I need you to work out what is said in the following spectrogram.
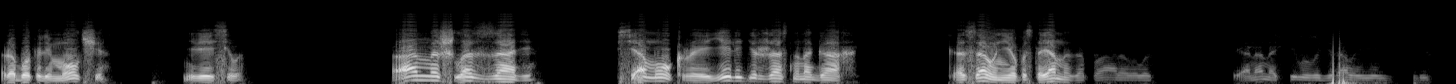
Работали молча, невесело. Анна шла сзади, вся мокрая, еле держась на ногах. Коса у нее постоянно запарывалась, и она на силу выдирала ее из земли.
